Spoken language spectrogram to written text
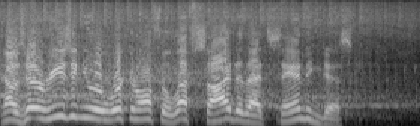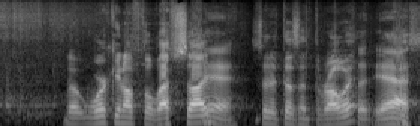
Now, is there a reason you were working off the left side of that sanding disc? But working off the left side, Yeah. so that it doesn't throw it. But yes.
